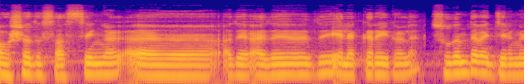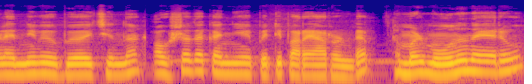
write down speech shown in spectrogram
ഔഷധ സസ്യങ്ങൾ അത് അതായത് ഇലക്കറികൾ സുഗന്ധവ്യഞ്ജനങ്ങൾ എന്നിവ ഉപയോഗിച്ചിരുന്ന ഔഷധ കഞ്ഞിയെ പറ്റി പറയാറുണ്ട്. നമ്മൾ മൂന്ന് നേരവും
